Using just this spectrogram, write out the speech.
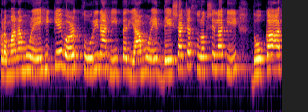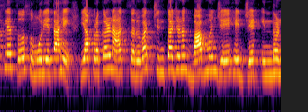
प्रमाणामुळे ही केवळ चोरी नाही तर यामुळे देशाच्या सुरक्षेलाही धोका असल्याचं समोर येत आहे. या प्रकरणात सर्वात चिंताजनक बाब म्हणजे हे जेट इंधन.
